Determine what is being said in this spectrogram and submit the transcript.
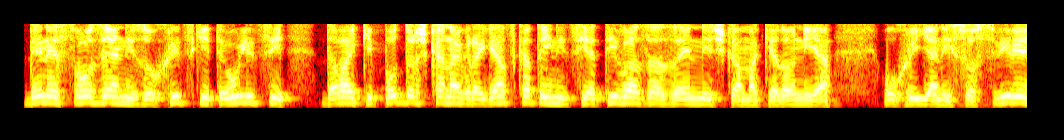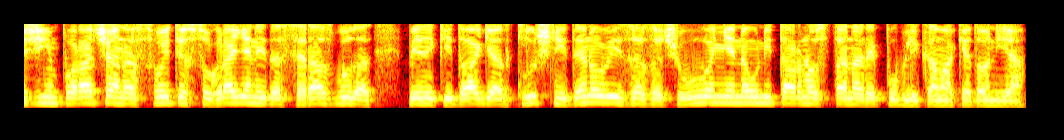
денес возеа низ Охридските улици, давајќи поддршка на граѓанската иницијатива за заедничка Македонија. Охриѓани со свирежи им порачаа на своите сограѓани да се разбудат, бидејќи доаѓаат клучни денови за зачувување на унитарноста на Република Македонија.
